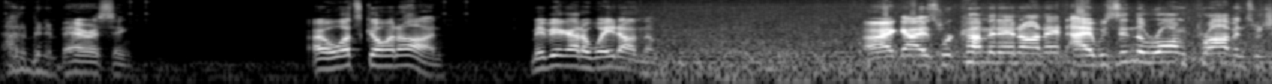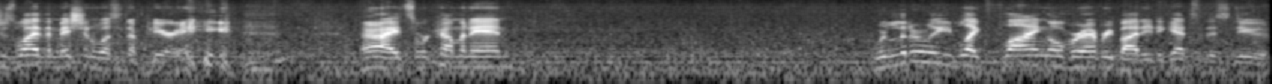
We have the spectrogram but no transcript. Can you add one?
That would have been embarrassing. All right, well, what's going on? Maybe I gotta wait on them. All right, guys, we're coming in on it. I was in the wrong province, which is why the mission wasn't appearing. All right, so we're coming in. We're literally like flying over everybody to get to this dude.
